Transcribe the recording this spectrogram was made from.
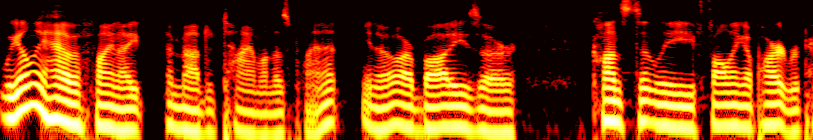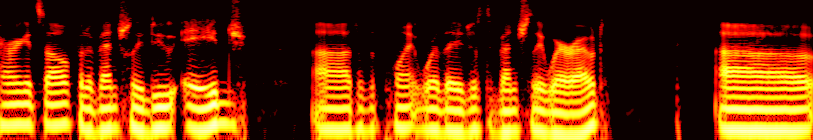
we only have a finite amount of time on this planet. You know, our bodies are constantly falling apart, repairing itself, but eventually do age uh, to the point where they just eventually wear out. Uh,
